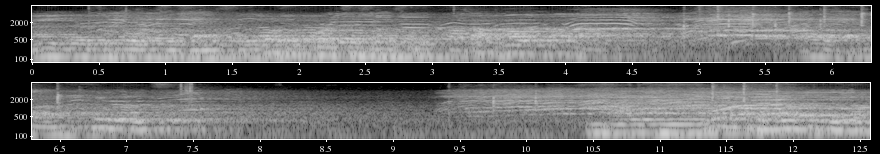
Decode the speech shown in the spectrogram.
And there's the fourth success. It was the fourth Vino!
